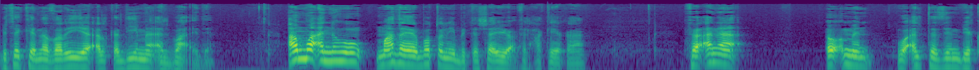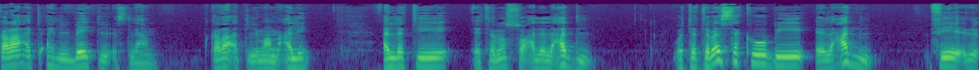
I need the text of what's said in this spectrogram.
بتلك النظرية القديمة البائدة. أما أنه ماذا يربطني بالتشيع في الحقيقة؟ فأنا أؤمن وألتزم بقراءة أهل البيت للإسلام. قراءة الإمام علي التي تنص على العدل وتتمسك بالعدل في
